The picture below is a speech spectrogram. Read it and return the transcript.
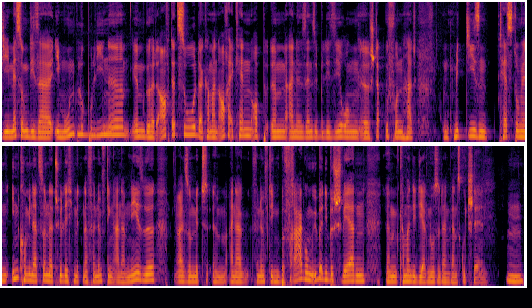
Die Messung dieser Immunglobuline ähm, gehört auch dazu. Da kann man auch erkennen, ob ähm, eine Sensibilisierung äh, stattgefunden hat. Und mit diesen Testungen in Kombination natürlich mit einer vernünftigen Anamnese, also mit ähm, einer vernünftigen Befragung über die Beschwerden, ähm, kann man die Diagnose dann ganz gut stellen. Mhm.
